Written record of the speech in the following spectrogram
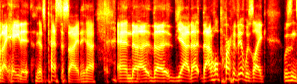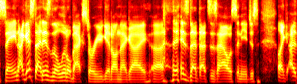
but I hate it. It's pesticide. Yeah. And uh the yeah, that that whole part of it was like was insane. I guess that is the little backstory you get on that guy. Uh is that that's his house and he just like I,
